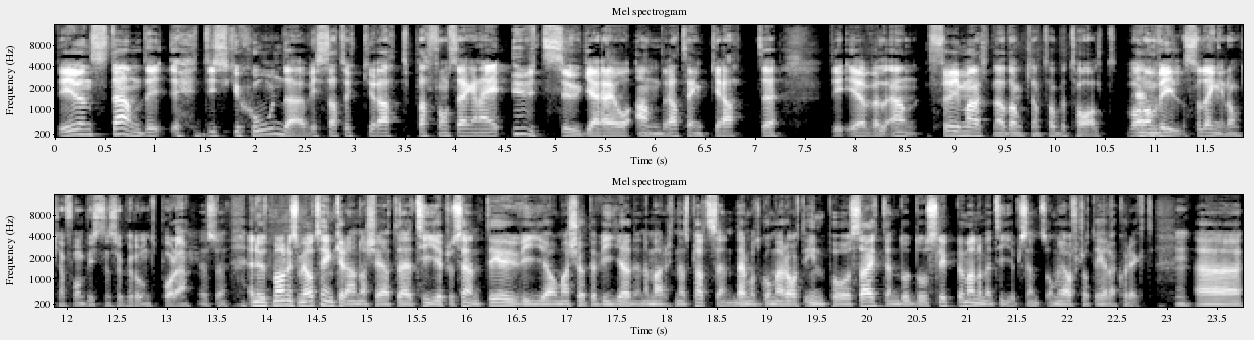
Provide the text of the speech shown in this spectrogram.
det är ju en ständig eh, diskussion där. Vissa tycker att plattformsägarna är utsugare och andra tänker att eh, det är väl en fri marknad, de kan ta betalt vad en, de vill så länge de kan få en business att gå runt på det. det. En utmaning som jag tänker annars är att 10% det är ju via om man köper via den här marknadsplatsen. Däremot går man rakt in på sajten, då, då slipper man de här 10% om jag har förstått det hela korrekt. Mm. Uh,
